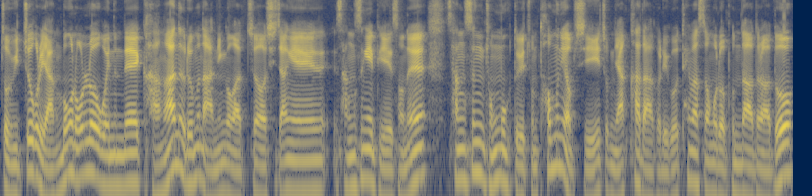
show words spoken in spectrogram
좀 위쪽으로 양봉으로 올라오고 있는데 강한 흐름은 아닌 것 같죠. 시장의 상승에 비해서는 상승 종목들이 좀 터무니없이 좀 약하다. 그리고 테마성으로 본다 하더라도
